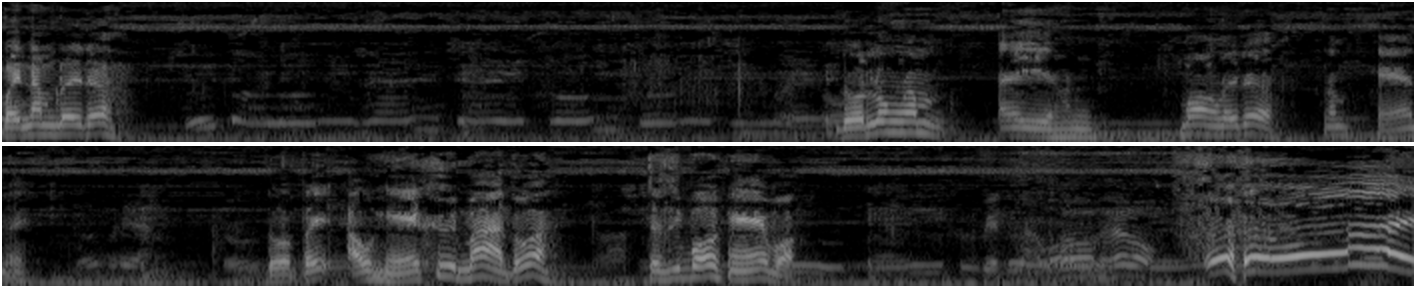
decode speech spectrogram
ไปน้ำเลยเด้อโดดลงน้ำไอ้มันมองเลยเด้อน้ำแหเลยโดดไปเอาแหขึ้นมาตัวจะสิบอกแหบ่เอ้ย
